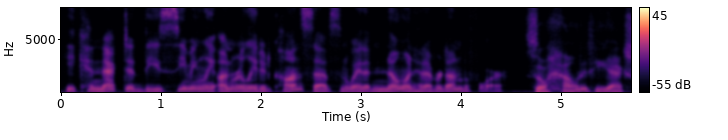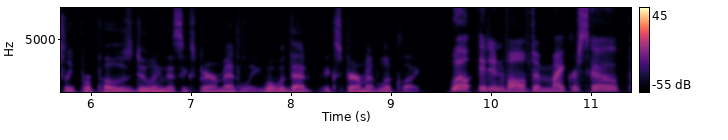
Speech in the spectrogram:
He connected these seemingly unrelated concepts in a way that no one had ever done before. So how did he actually propose doing this experimentally? What would that experiment look like? Well, it involved a microscope,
